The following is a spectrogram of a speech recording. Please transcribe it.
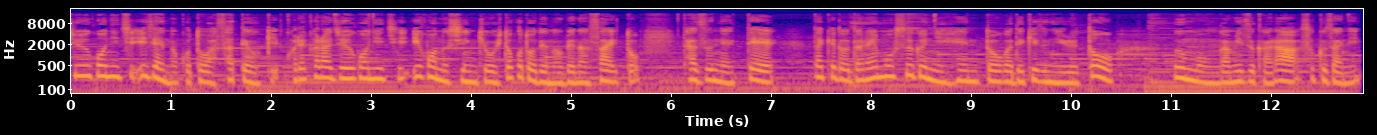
15日以前のことはさておきこれから15日以後の心境を一言で述べなさいと尋ねてだけど誰もすぐに返答ができずにいると雲門が自ら即座に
